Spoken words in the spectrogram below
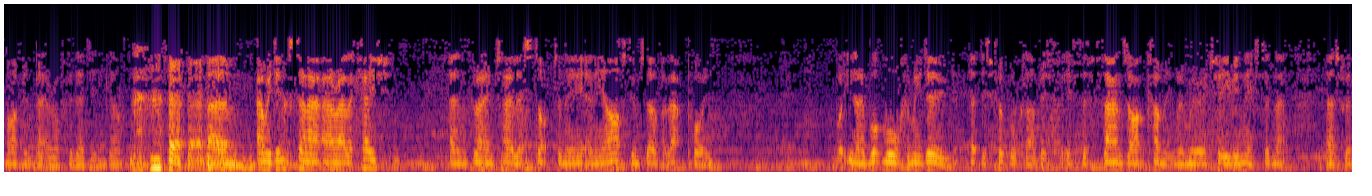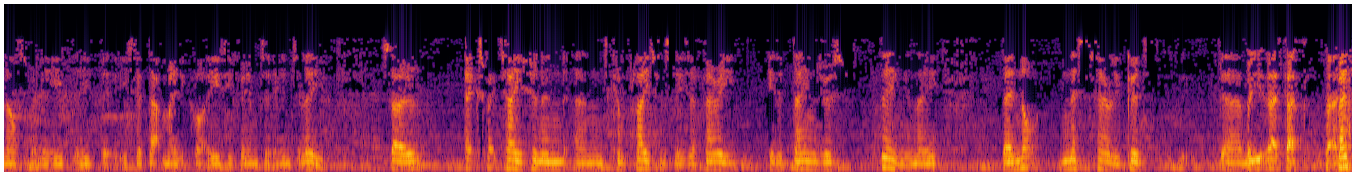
Might have been better off with Eddie in goal. um, and we didn't sell out our allocation. And Graham Taylor stopped and he, and he asked himself at that point, what, you know, what more can we do at this football club if, if the fans aren't coming when we're achieving this? And that, that's when ultimately he, he, he said that made it quite easy for him to, him to leave. So expectation and, and complacency is a very is a dangerous thing, and they they're not necessarily good um, But that's, that's, but bed,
